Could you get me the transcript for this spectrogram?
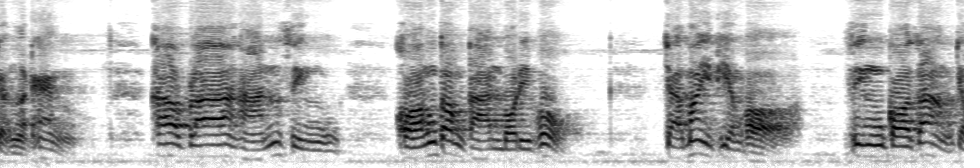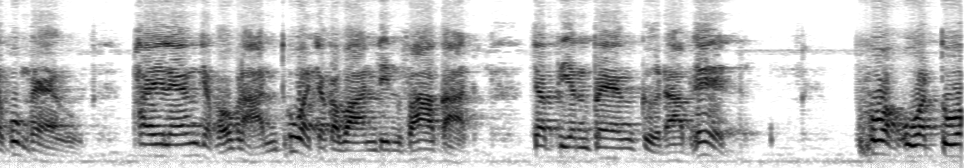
จะเหือดแห้ง ข้าวปลาอาหารสิ่งของต้องการบริโภค จะไม่เพียงพอ สิ่งก่อสร้างจะพุ่งแพง ภัยแล้งจะเผาผลาญทั่วจักรวาลดินฟ้าอากาศ จะเปลี่ยนแปลงเกิดอาเพศ พวกอวดตัว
